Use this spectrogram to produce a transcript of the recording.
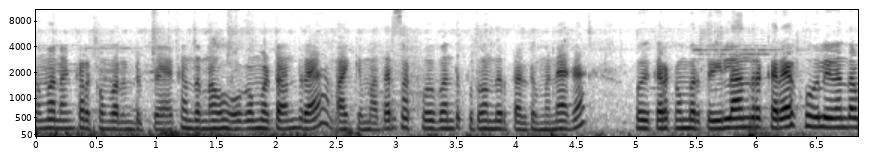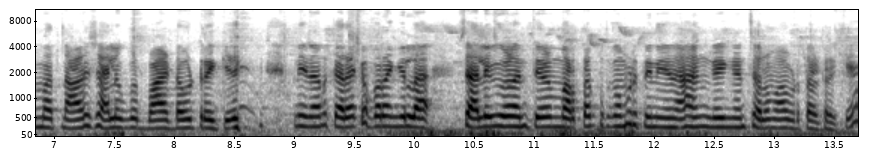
ತಮ್ಮ ನಂಗೆ ಕರ್ಕೊಂಬರನ್ರಿಪ್ಪ ಯಾಕಂದ್ರೆ ನಾವು ಹೋಗೋ ಮಟ್ಟ ಅಂದ್ರೆ ಆಕೆ ಮಾತಾಡ್ಸಕ್ಕೆ ಹೋಗಿ ಬಂದು ಕುತ್ಕೊಂಡಿರ್ತಾಳೆ ರೀ ಮನ್ಯಾಗ. ಹೋಗಿ ಕರ್ಕೊಂಬರ್ತೀವಿ ಇಲ್ಲಾಂದ್ರೆ ಕರೆಯಕ್ಕೆ ಹೋಗಲಿಲ್ಲ ಅಂದ್ರೆ ಮತ್ತೆ ನಾಳೆ ಶಾಲೆಗೆ ಹೋಗೋದು ಭಾಳ ಡೌಟ್ ರೀ ನೀನು ನೀ ನಾನು ಕರೆಯಕ್ಕೆ ಬರಂಗಿಲ್ಲ. ಶಾಲೆಗೆ ಹೋಗಂತೇಳಿ ಮರ್ತಾ ಕುತ್ಕೊಂಡ್ಬಿಡ್ತೀನಿ ಹಂಗೆ ಹಿಂಗೆ ಚಲೋ ಮಾಡ್ಬಿಡ್ತಾಳೆ ರೀ ಆಕೆ.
